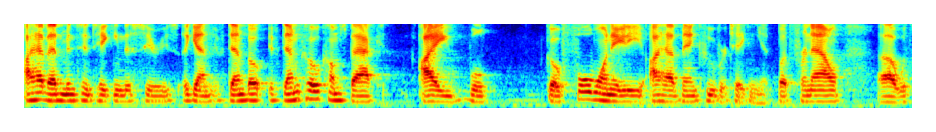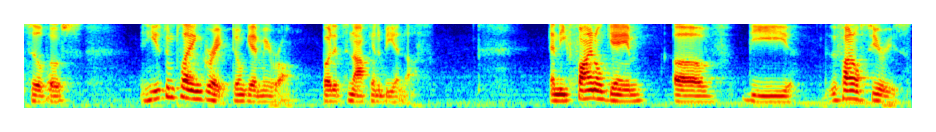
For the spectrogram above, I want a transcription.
I have Edmonton taking this series again. If Dembo if Demko comes back, I will go full 180. I have Vancouver taking it, but for now, uh, with Silvos, he's been playing great. Don't get me wrong, but it's not going to be enough. And the final game of the the final series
